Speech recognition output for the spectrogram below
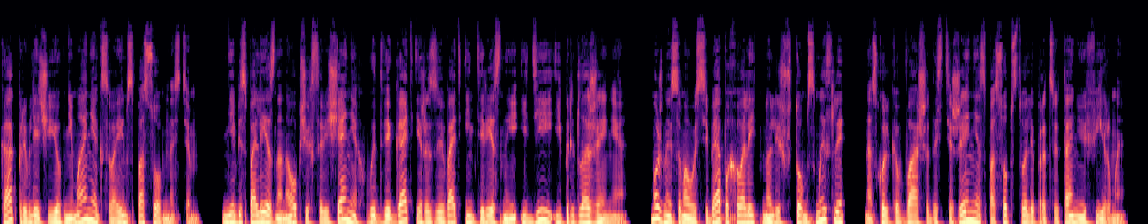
Как привлечь ее внимание к своим способностям? Не бесполезно на общих совещаниях выдвигать и развивать интересные идеи и предложения. Можно и самого себя похвалить, но лишь в том смысле, насколько ваши достижения способствовали процветанию фирмы.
